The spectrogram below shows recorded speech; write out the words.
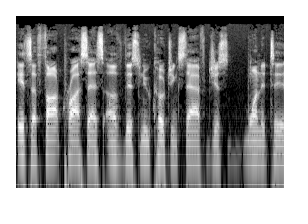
it's a thought process of this new coaching staff just wanted to,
